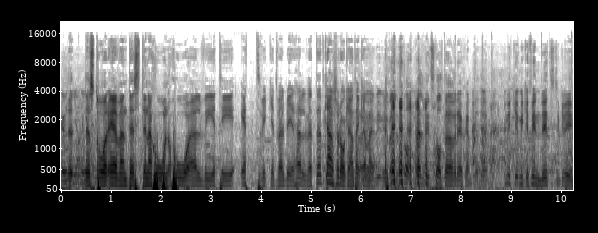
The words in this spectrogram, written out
Det, det står även destination HLVT1 vilket väl blir helvetet kanske då kan jag tänka mig. Vi vi är väldigt, stolt, väldigt stolta över det skämtet. Mycket, mycket fyndigt tycker vi.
